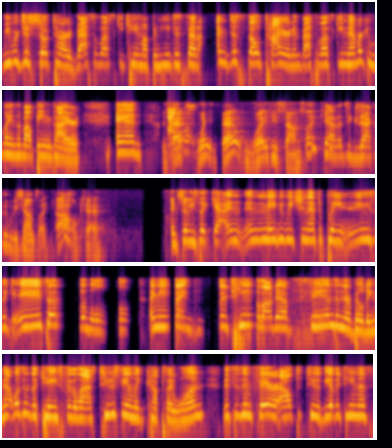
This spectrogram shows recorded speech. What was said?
We were just so tired. Vasilevskiy came up and he just said, I'm just so tired. And Vasilevskiy never complains about being tired. And Is I that, was- wait, is that what he sounds like? yeah, that's exactly what he sounds like. Oh, okay. And so he's like, yeah, and, and maybe we shouldn't have to play. And he's like, it's unbelievable. I mean, I, their team allowed to have fans in their building. That wasn't the case for the last two Stanley Cups I won. This isn't fair. Altitude. The other team has.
